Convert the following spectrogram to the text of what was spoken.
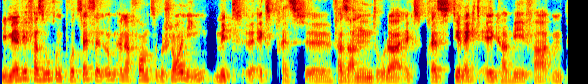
je mehr wir versuchen, Prozesse in irgendeiner Form zu beschleunigen, mit äh, Express-Versand äh, oder Express-Direkt-LKW-Fahrten,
